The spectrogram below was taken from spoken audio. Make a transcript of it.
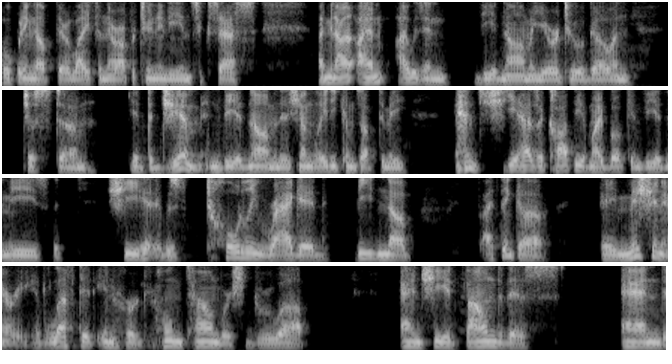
opening up their life and their opportunity and success. I mean i i'm i was in vietnam a year or two ago and just um, at the gym in vietnam and this young lady comes up to me and she has a copy of my book in vietnamese that she it was totally ragged beaten up. I think a a missionary had left it in her hometown where she grew up. And she had found this and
